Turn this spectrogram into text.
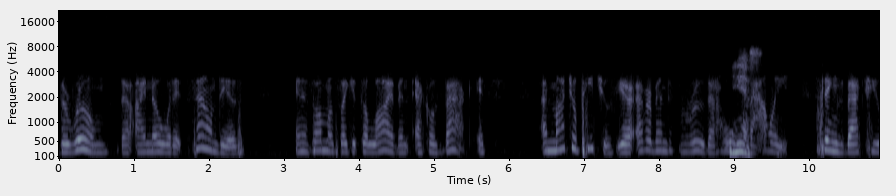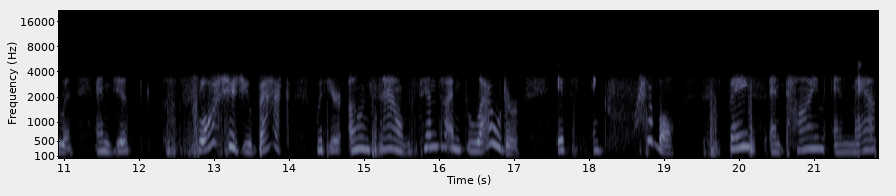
the room that I know what its sound is, and it's almost like it's alive and echoes back. It's and Machu Picchu. If you've ever been to Peru, that whole yes. valley sings back to you and and just sloshes you back with your own sounds ten times louder. It's incredible space and time and math.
